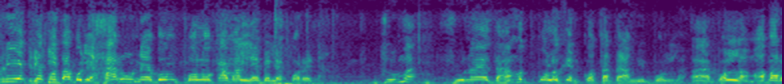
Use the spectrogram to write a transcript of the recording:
আমি একটা কথা বলি হারুন এবং পলক আমার লেভেলে পড়ে না। জুমা জুনায়েদ আহমদ পলকের কথাটা আমি বললাম। হ্যাঁ বললাম আবার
